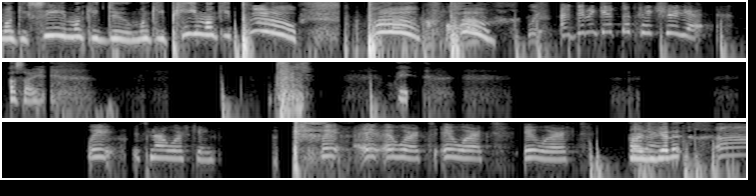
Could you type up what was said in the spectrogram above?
Monkey see, monkey do. Monkey pee, monkey poo. Poo. Poo. Wait, I didn't get the picture yet. Oh, sorry. Wait. Wait, it's not working. Wait, it, it worked. It worked. It worked. Alright, did you get it? Oh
